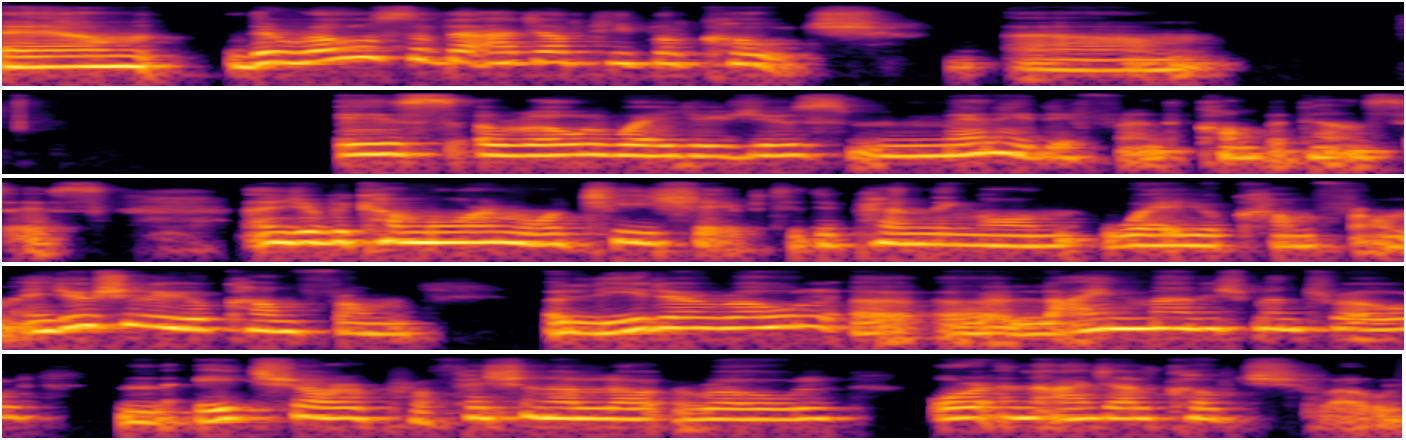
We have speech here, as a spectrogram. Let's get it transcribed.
Um, the roles of the Agile People Coach um, is a role where you use many different competences and you become more and more T-shaped depending on where you come from. And usually you come from a leader role, a, a, line management role, an HR professional role, or an agile coach role.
